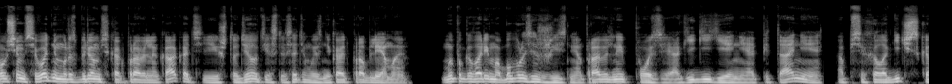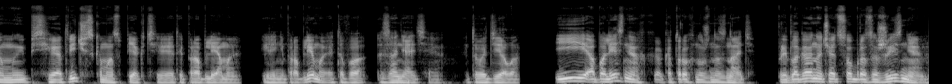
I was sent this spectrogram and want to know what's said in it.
В общем, сегодня мы разберемся, как правильно какать и что делать, если с этим возникают проблемы. Мы поговорим об образе жизни, о правильной позе, о гигиене, о питании, о психологическом и психиатрическом аспекте этой проблемы, или не проблемы, этого занятия, этого дела, и о болезнях, о которых нужно знать. Предлагаю начать с образа жизни.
